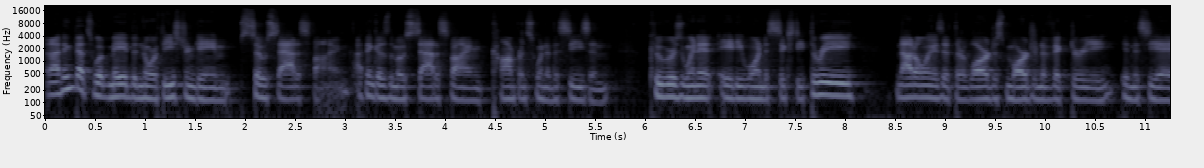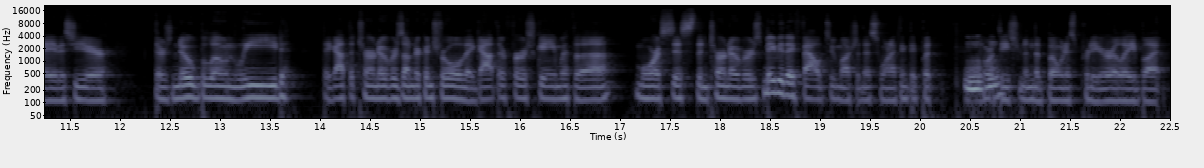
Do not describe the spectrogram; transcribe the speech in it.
And I think that's what made the Northeastern game so satisfying. I think it was the most satisfying conference win of the season. Cougars win it 81 to 63. Not only is it their largest margin of victory in the CAA this year, there's no blown lead. They got the turnovers under control. They got their first game with a more assists than turnovers. Maybe they fouled too much in this one. I think they put mm-hmm. Northeastern in the bonus pretty early, but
